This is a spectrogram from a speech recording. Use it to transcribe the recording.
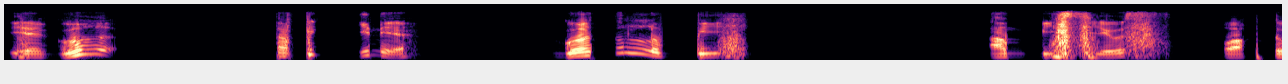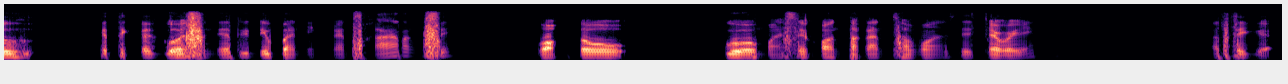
ya gue tapi gini ya gue tuh lebih ambisius waktu ketika gue sendiri dibandingkan sekarang sih. Waktu gue masih kontakan sama si cewek ini ngerti gak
